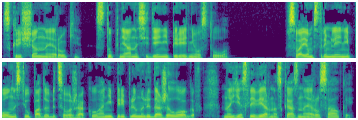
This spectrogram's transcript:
Скрещенные руки, ступня на сиденье переднего стула. В своем стремлении полностью уподобиться вожаку они переплюнули даже логов, но если верно сказанное русалкой,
